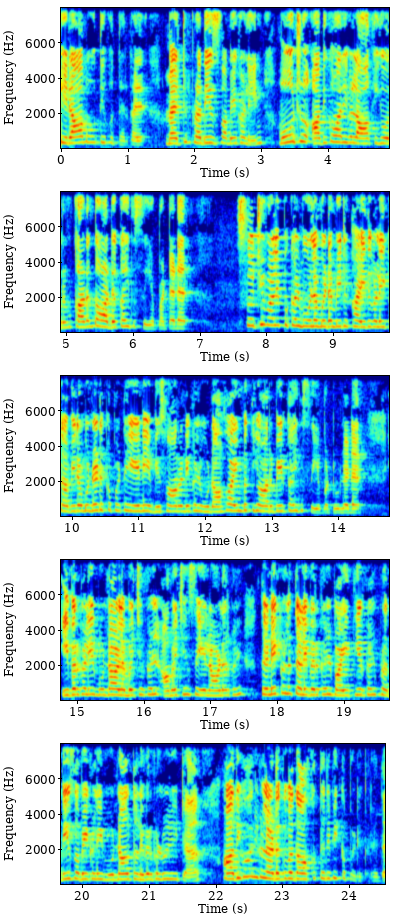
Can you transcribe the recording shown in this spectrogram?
கிராம உத்தியோகத்தர்கள் மற்றும் பிரதேச சபைகளின் மூன்று அதிகாரிகள் ஆகியோரும் கடந்த ஆண்டு கைது செய்யப்பட்டனர். சுற்றி வளைப்புகள் மூலம் இடம்பெற்ற கைதுகளை தவிர முன்னெடுக்கப்பட்ட ஏனைய விசாரணைகள் ஊடாக ஐம்பத்தி ஆறு பேர் கைது செய்யப்பட்டுள்ளனர். இவர்களில் முன்னாள் அமைச்சர்கள் அமைச்சின் செயலாளர்கள் திணைக்கள தலைவர்கள் வைத்தியர்கள் பிரதேச சபைகளின் முன்னாள் தலைவர்கள் உள்ளிட்ட அதிகாரிகள் அடங்குவதாக தெரிவிக்கப்படுகிறது.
